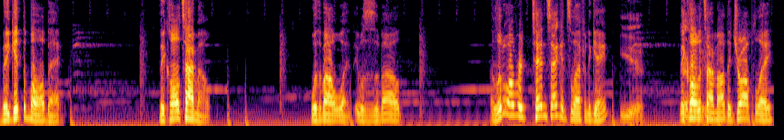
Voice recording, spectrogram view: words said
They get the ball back. They call timeout. With about what? It was about a little over 10 seconds left in the game. Yeah. They call a timeout. They draw a play.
